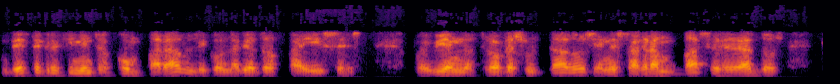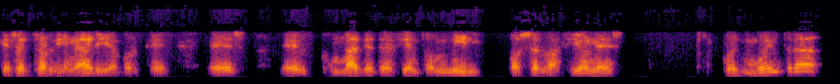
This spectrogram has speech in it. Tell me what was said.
de este crecimiento es comparable con la de otros países. Pues bien, nuestros resultados en esa gran base de datos que es extraordinaria porque es eh, con más de 300.000 observaciones, pues muestra,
